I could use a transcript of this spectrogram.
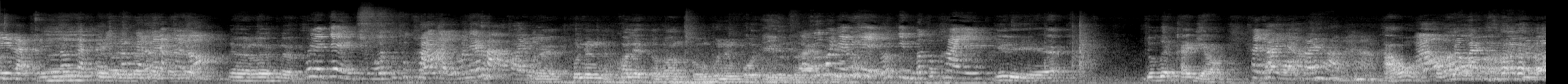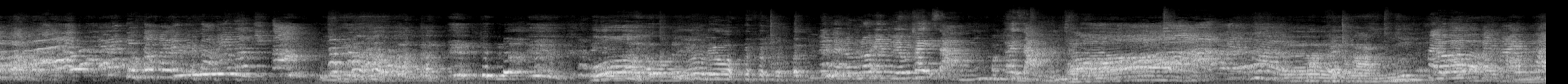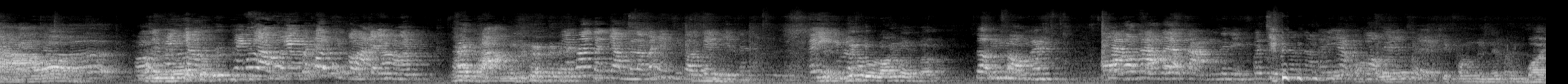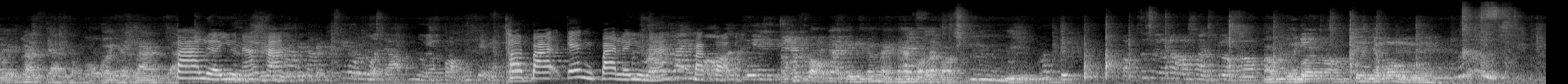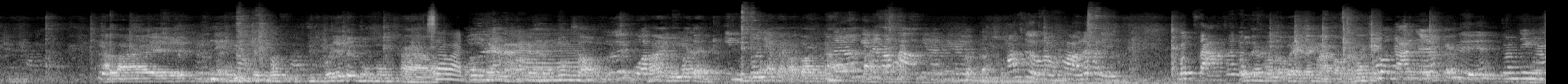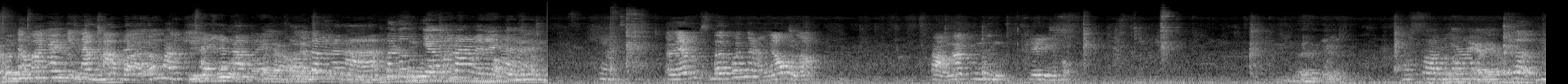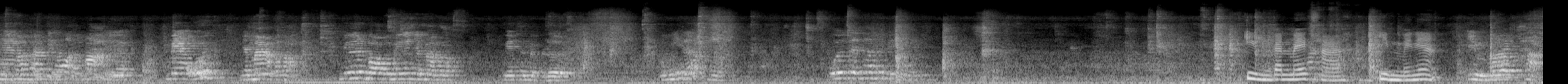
นี่แหละต้องกันเลยต้องกันเนาะเออเลิศเลิศไม่ใช่เจ๊จริงว่าทุกๆครั้งแต่ยังไม่ได้หาใครเลยผู้นึงข้อเล่นตัวรองสูงผู้นึงโปรตีนคือคนยังเห็นว่ากินมาทุกใครยี่หลี ยกเว้นใครเดียว ใครใครได้อยากได้หาเอาเอาไปโอ้เร็วเร็วไม่แต่เราเห็นเร็วใกล้สั่งใกล้สั่งอ๋อปากให้ฟังใครได้ใครได้ใครจะให้ยำให้ยำให้ทุกคนถึงเขาใจยินให้ฟังไม่ถ้ากันยำมันแล้วไม่ให้ถึงเขาใจยินเลยไอ้อีกยิ่งดูร้อนลนแล้ว รอบที่สองไงยำลาบเลยจานนึงนี่ก็จิ้มน้ำอันนี้อยากบอกไม่เฉยคิดฟองหนึ่งได้ไหมบอยอยากล้างจานก็บอกว่าอยากล้างจานปลาเหลืออยู่นะคะ ที่หมดแล้วหนูยังปอกไม่เสร็จทอดปลาเก้งปลาเหลืออยู่นะปลากรอบอะมันบอกเนี่ยอยู่ที่ข้างไหนนะครับบอกแล้วก่อนปอกซึ่งเราเอาสอดจวงเราเอาคืนด้วยน้องตื่นจะม่วงเลย อะไรเป็นมุมวันนี้เป็นมุมมงเช้าสวัสดีนะคะเป็นมุมสองไม่คือมาแต่คือมาแต่ตอนหนักแล้วกินน้ำเปล่ากินน้ำเปล่าข้าวเสือหลังคาได้ป่ะนี่มึกต่างกันเออแต่เราไปได้มาก่อนนะรวมกันเลยพี่ความจริงนะแต่ว่าถ้ากินน้ำเปล่าบ่อยแล้วมันกินได้นะคะต้องนะคะมันต้องเยอะมากเลยนะอันนี้เบิร์ดคนหนาเงาเนาะสามารถคุณเก่งขอ งซอนยาแก่แล้วเลิศแมวที่หอดปากเลยแมวโอ๊ยอย่ามาแล้วค่ะมีเงินบอลมีเงินอย่ามาแล้วเมียทำแบบเลยมันมีแล้วอุ้ยจะทำไม่ดีอิ่มกันไหมคะ อิ่มไหมเนี่ย อิ่มมากค่ะ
